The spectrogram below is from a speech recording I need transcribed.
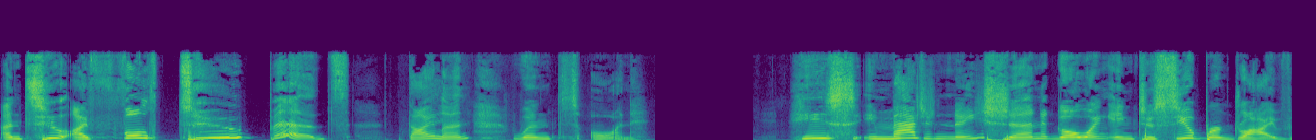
until I fall to bits. Dylan went on. His imagination going into super drive.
